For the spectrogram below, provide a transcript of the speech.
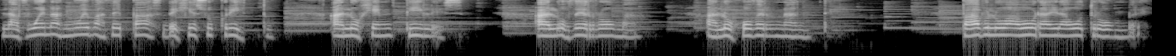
las buenas nuevas de paz de Jesucristo a los gentiles, a los de Roma, a los gobernantes. Pablo ahora era otro hombre.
